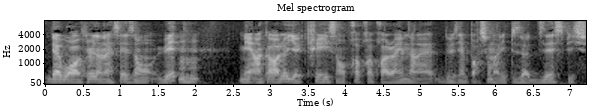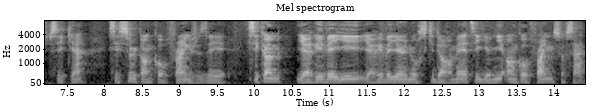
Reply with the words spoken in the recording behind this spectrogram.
de Walter dans la saison 8, Mhm. mais encore là, il a créé son propre problème dans la deuxième portion, dans l'épisode 10, puis subséquent. C'est sûr qu'Uncle Frank, je veux dire, c'est comme, il a réveillé, il a réveillé un ours qui dormait, tu sais, il a mis Uncle Frank sur sa,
